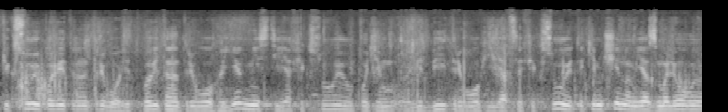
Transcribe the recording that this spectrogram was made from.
фіксую повітряні тривоги. Повітряна тривога є в місті, я фіксую, потім відбій тривоги, я це фіксую. Таким чином я змальовую.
